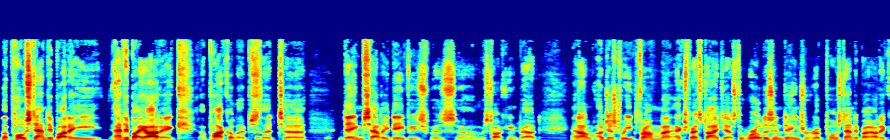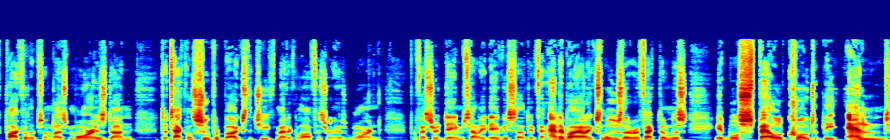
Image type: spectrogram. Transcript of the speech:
the post antibody antibiotic apocalypse that uh, Dame Sally Davies was uh, was talking about. And I'll, I'll just read from uh, Express Digest. The world is in danger of a post antibiotic apocalypse unless more is done to tackle superbugs, the chief medical officer has warned. Professor Dame Sally Davies said if antibiotics lose their effectiveness, it will spell, quote, the end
